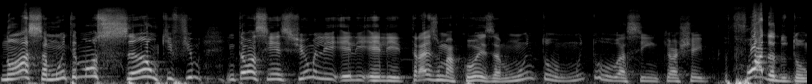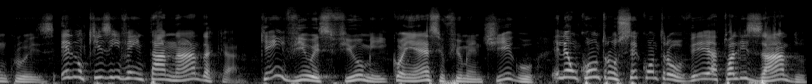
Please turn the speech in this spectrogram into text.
nossa, muita emoção, que filme. Então, assim, esse filme, ele, ele, ele traz uma coisa muito, muito, assim, que eu achei foda do Tom Cruise. Ele não quis inventar nada, cara. Quem viu esse filme e conhece o filme antigo, ele é um Ctrl-C, Ctrl-V atualizado.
